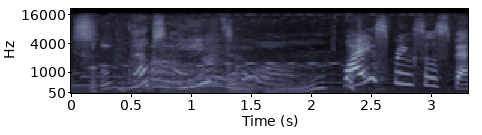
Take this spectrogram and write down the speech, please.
That's neat. Why is spring so special?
